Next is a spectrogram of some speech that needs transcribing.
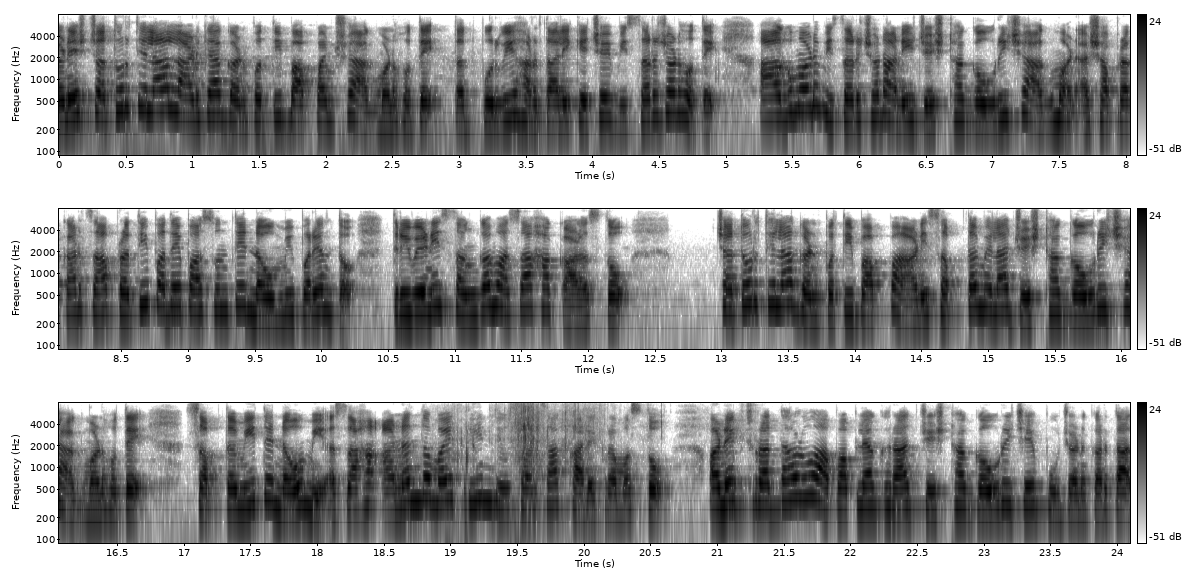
गणेश चतुर्थीला लाडक्या गणपती बाप्पांचे आगमन होते. तत्पूर्वी हरतालिकेचे विसर्जन होते. आगमन विसर्जन आणि ज्येष्ठा गौरीचे आगमन अशा प्रकारचा प्रतिपदेपासून ते नवमीपर्यंत त्रिवेणी संगमाचा हा काळ असतो. चतुर्थीला गणपती बाप्पा आणि सप्तमीला ज्येष्ठा गौरीचे आगमन होते. सप्तमी ते नवमी असा हा आनंदमय तीन दिवसांचा कार्यक्रम असतो. अनेक श्रद्धाळू आपापल्या घरात ज्येष्ठा गौरीचे पूजन करतात.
